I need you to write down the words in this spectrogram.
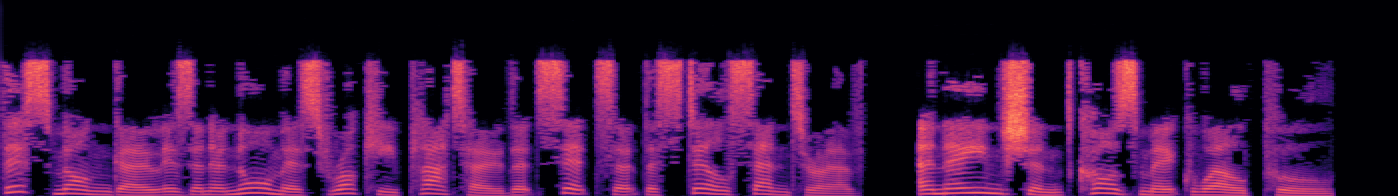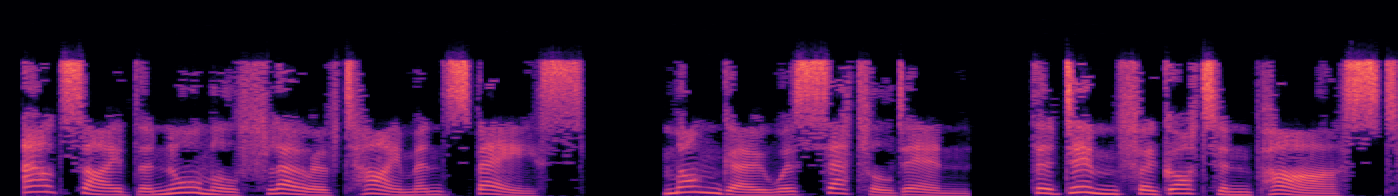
This Mongo is an enormous rocky plateau that sits at the still center of an ancient cosmic whirlpool, outside the normal flow of time and space. Mongo was settled in the dim forgotten past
